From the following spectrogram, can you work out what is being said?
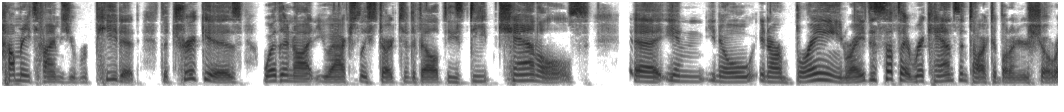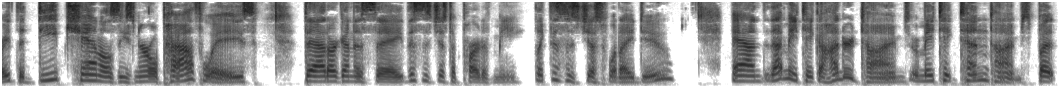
how many times you repeat it. The trick is whether or not you actually start to develop these deep channels uh, in you know in our brain, right? This stuff that Rick Hanson talked about on your show, right? The deep channels, these neural pathways that are going to say, "This is just a part of me. Like this is just what I do." And that may take a hundred times or may take 10 times, but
